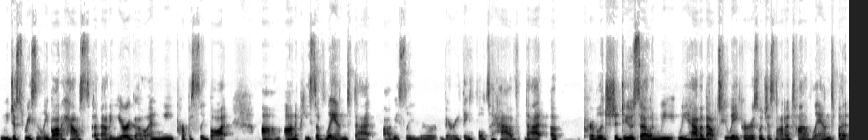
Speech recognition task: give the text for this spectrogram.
we just recently bought a house about a year ago, and we purposely bought um, on a piece of land that obviously we're very thankful to have that uh, privilege to do so. And we we have about two acres, which is not a ton of land, but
